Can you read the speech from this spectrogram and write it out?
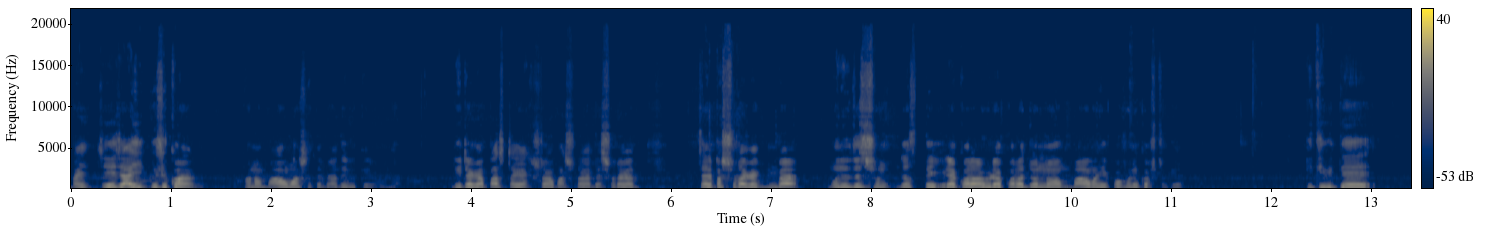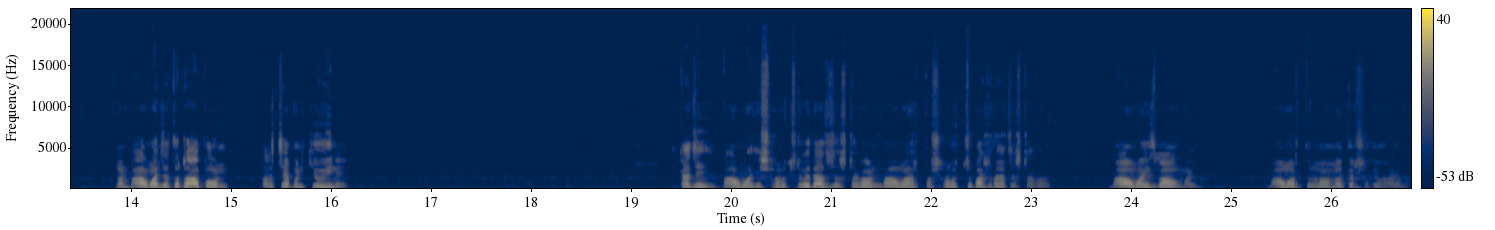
ভাই, যে যাই কিছু করেন কখনো বাবা মার সাথে বেঁধে করবেন না। দুই টাকা, পাঁচ টাকা, একশো টাকা, পাঁচশো টাকা, দেড়শো টাকা, চার পাঁচশো টাকা কিংবা বন্ধুদের সং- সাথে এরা করার, ওরা করার জন্য বাবা মাকে কখনোই কষ্ট দেয় পৃথিবীতে আপনার বাবা মা যতটা আপন, তার চেয়ে আপন কেউই নাই। কাজেই বাবা মাকে সর্বোচ্চটুকু দেওয়ার চেষ্টা করেন, বাবা মার সর্বোচ্চ পাশে থাকার চেষ্টা করেন। বাবা মা ইজ বাবা মাই। বাবা মার তুলনা অন্য কারোর সাথে হয় না।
